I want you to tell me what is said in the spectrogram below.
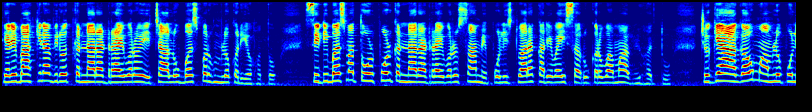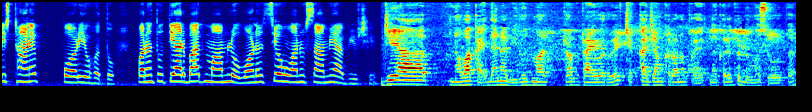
ત્યારે બાકીના વિરોધ કરનારા ડ્રાઈવરોએ ચાલુ બસ પર હુમલો કર્યો હતો. સિટી બસમાં તોડફોડ કરનારા ડ્રાઈવરો સામે પોલીસ દ્વારા કાર્યવાહી શરૂ કરવામાં આવ્યું હતું. જોકે આ અગાઉ મામલો પોલીસ ઠાણે પડ્યો હતો. પરંતુ ત્યારબાદ મામલો વણસ્યો હોવાનું સામે આવ્યું છે. જે આ નવા કાયદાના વિરોધમાં ટ્રક ડ્રાઈવરોએ ચક્કાજામ કરવાનો પ્રયત્ન કર્યો હતો ડુમસ રોડ પર.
